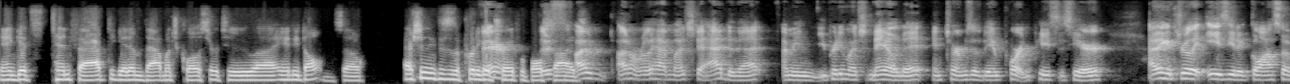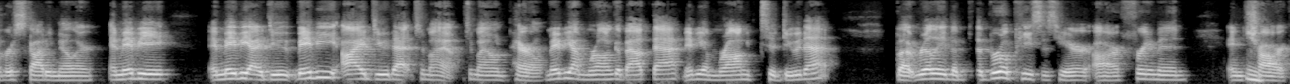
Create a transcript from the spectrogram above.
and gets 10 FAAB to get him that much closer to uh, Andy Dalton. So, I actually think this is a pretty Fair. good trade for both There's- sides. I, I don't really have much to add to that. I mean, you pretty much nailed it in terms of the important pieces here. I think it's really easy to gloss over Scotty Miller, and maybe and maybe I do maybe I do that to my to my own peril. Maybe I'm wrong about that. Maybe I'm wrong to do that. But really, the the real pieces here are Freeman and Mm. Chark,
